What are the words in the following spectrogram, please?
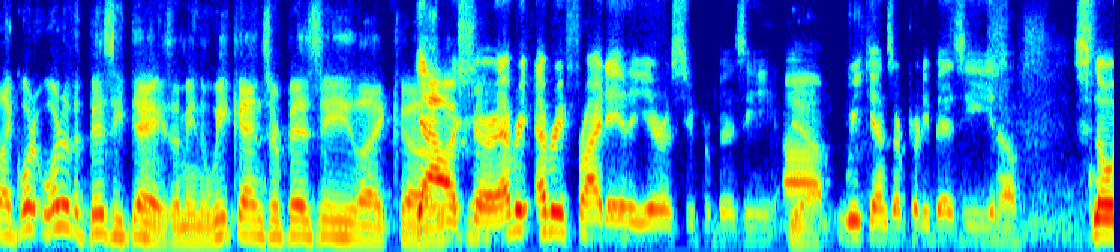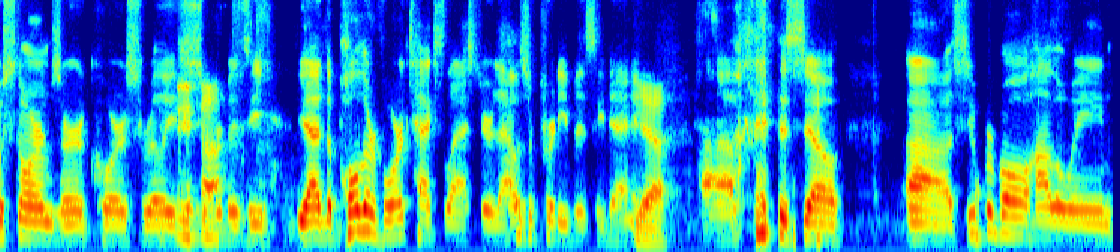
Like what what are the busy days? I mean, the weekends are busy. Like uh, yeah, oh, sure. Every every Friday of the year is super busy. Yeah. Um, weekends are pretty busy. You know, snowstorms are of course really Yeah. super busy. Yeah, the polar vortex last year that was a pretty busy day. yeah, Uh, so, uh, Super Bowl, Halloween,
